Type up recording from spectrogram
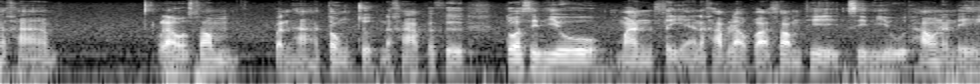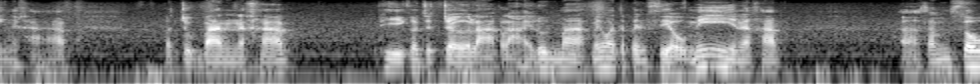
นะครับ เราซ่อมปัญหาตรงจุดนะครับ ก็คือตัว CPU มันเสียนะครับ เราก็ซ่อมที่ CPU เท่านั้นเองนะครับ ปัจจุบันนะครับพี่ก็จะเจอหลากหลายรุ่นมาก ไม่ว่าจะเป็นเสี่ยวมี่นะครับอ่าซัมซุ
